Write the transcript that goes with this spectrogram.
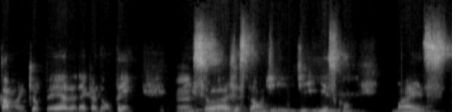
tamanho que opera, né? Cada um tem, uhum. tem sua gestão de, de risco, mas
